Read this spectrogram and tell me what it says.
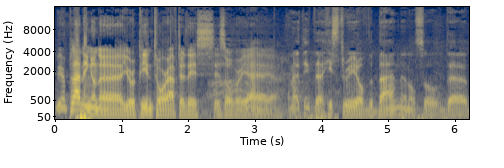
we are planning on a European tour after this is over. Yeah, yeah, yeah. And I think the history of the band and also the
